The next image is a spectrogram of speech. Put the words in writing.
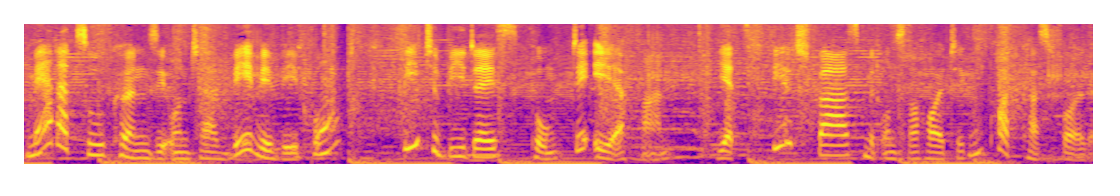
Mehr dazu können Sie unter www.b2bdays.de erfahren. Jetzt viel Spaß mit unserer heutigen Podcast-Folge.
